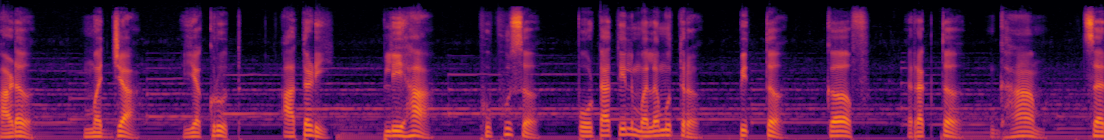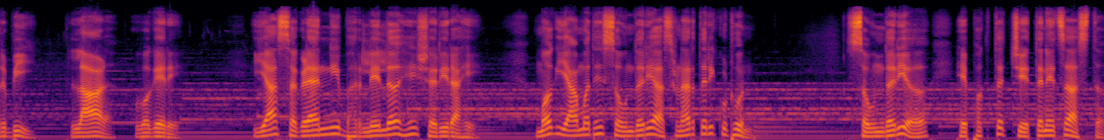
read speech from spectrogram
हाडं मज्जा यकृत आतडी प्लिहा फुफ्फुस पोटातील मलमूत्र पित्त कफ रक्त घाम चरबी लाळ वगैरे. या सगळ्यांनी भरलेलं हे शरीर आहे. मग यामध्ये सौंदर्य असणार तरी कुठून? सौंदर्य हे फक्त चेतनेचं असतं.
